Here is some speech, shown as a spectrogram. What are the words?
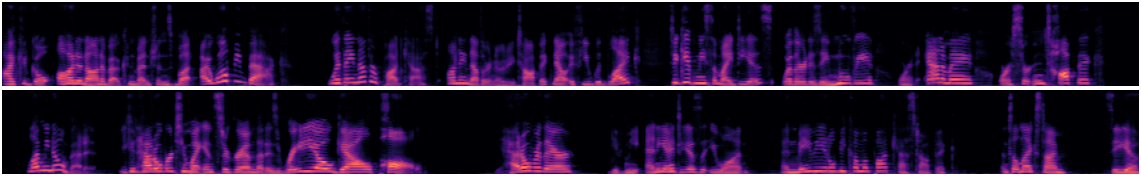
I could go on and on about conventions, but I will be back with another podcast on another nerdy topic. Now, if you would like to give me some ideas, whether it is a movie or an anime or a certain topic, let me know about it. You can head over to my Instagram, that is Radio Gal Paul. You head over there, give me any ideas that you want, and maybe it'll become a podcast topic. Until next time, see ya.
